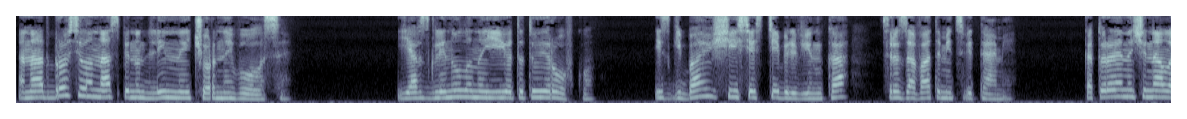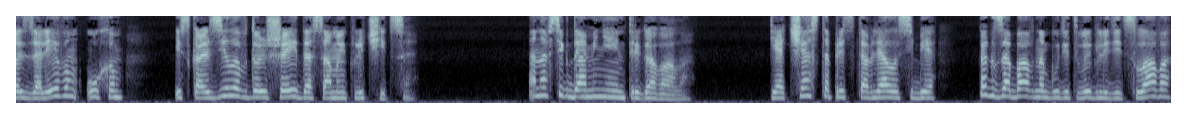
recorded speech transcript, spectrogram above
она отбросила на спину длинные черные волосы. Я взглянула на ее татуировку, изгибающийся стебель вьюнка с розоватыми цветами, которая начиналась за левым ухом и скользила вдоль шеи до самой ключицы. Она всегда меня интриговала. Я часто представляла себе, как забавно будет выглядеть Слава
